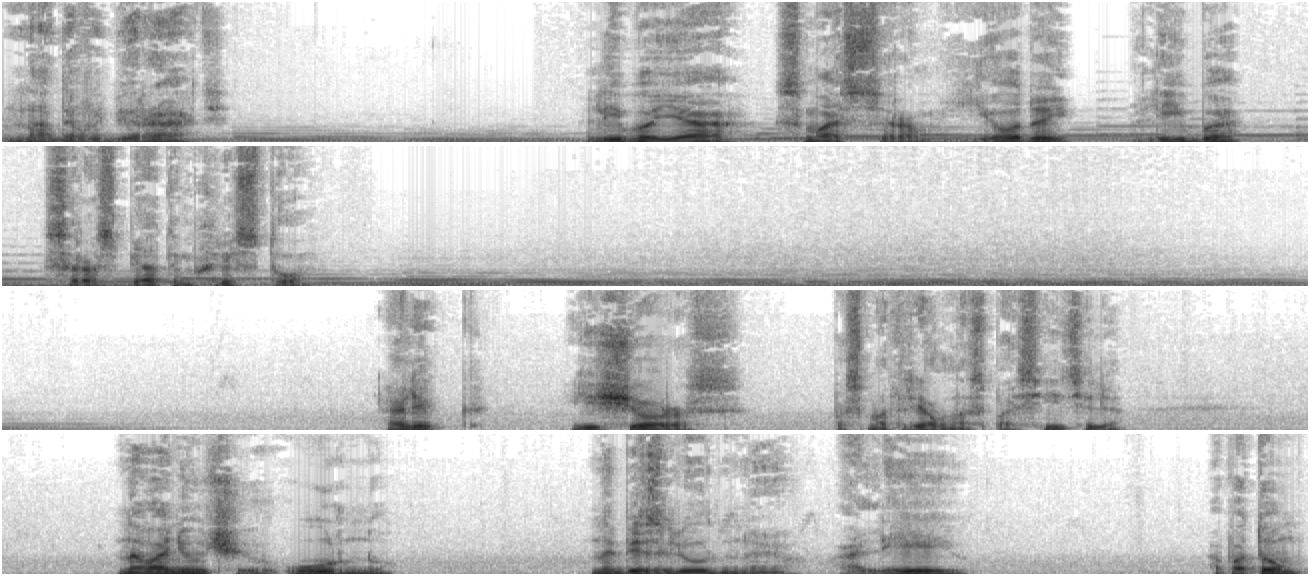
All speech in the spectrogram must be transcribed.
Надо выбирать. Либо я с мастером Йодой, либо с распятым Христом. Олег еще раз посмотрел на Спасителя, на вонючую урну, на безлюдную аллею, а потом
